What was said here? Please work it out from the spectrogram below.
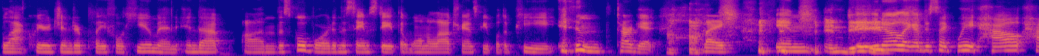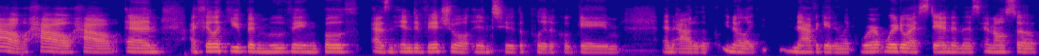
Black, queer, gender playful human end up on the school board in the same state that won't allow trans people to pee in Target? Uh-huh. Like, in indeed, you know, like I'm just like, wait, how, how, how, how? And I feel like you've been moving both as an individual into the political game and out of the, you know, like navigating, like, where, where do I stand in this? And also,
